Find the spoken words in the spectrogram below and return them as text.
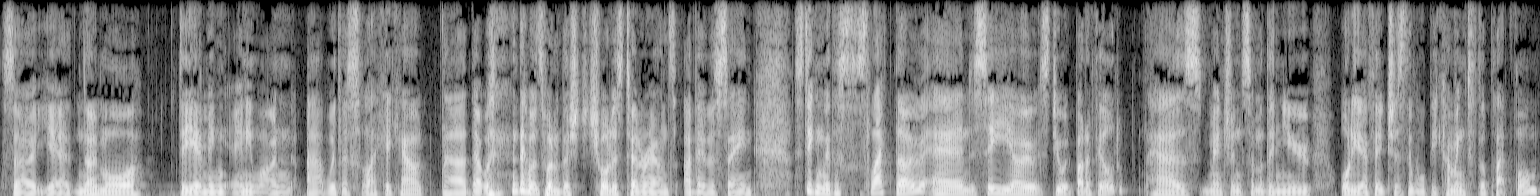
So, yeah, no more DMing anyone uh, with a Slack account. Uh, that was that was one of the shortest turnarounds I've ever seen. Sticking with Slack though, and CEO Stewart Butterfield has mentioned some of the new audio features that will be coming to the platform.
